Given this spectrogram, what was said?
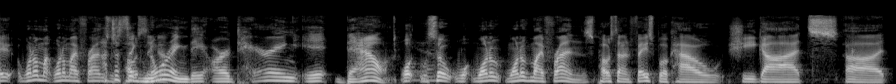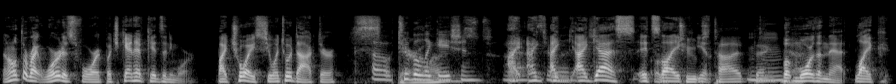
I one of my one of my friends Not just posting a- ignoring; they are tearing it down. Well, so w- one of one of my friends posted on Facebook how she got uh, I don't know what the right word is for it, but she can't have kids anymore by choice. She went to a doctor. Oh, tubal ligation. I, Yeah, I, I, sterilization. I guess it's Little like, tubes you know, tied Mm-hmm. thing. but more than that, like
